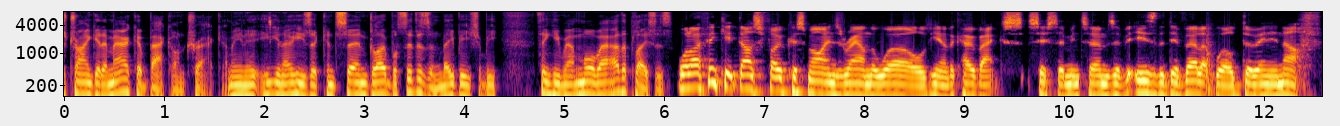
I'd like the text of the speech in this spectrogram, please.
to try and get America back on track? I mean, you know, he's a concerned global citizen. Maybe he should be thinking about more about other places. Well, I think it does focus minds around the world, you know, the COVAX system in terms of is the developed world doing enough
